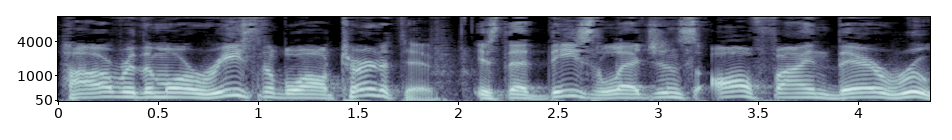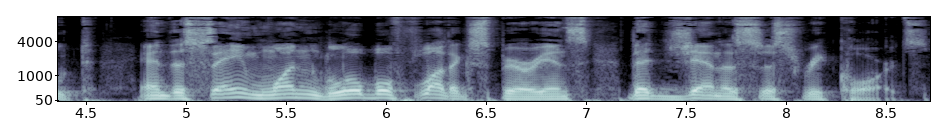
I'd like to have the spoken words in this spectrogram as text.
However, the more reasonable alternative is that these legends all find their root in the same one global flood experience that Genesis records.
